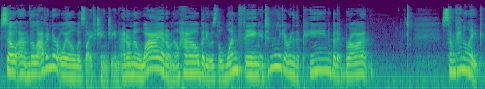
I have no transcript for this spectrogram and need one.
So um, the lavender oil was life changing. I don't know why, I don't know how, but it was the one thing. It didn't really get rid of the pain, but it brought some kind of like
